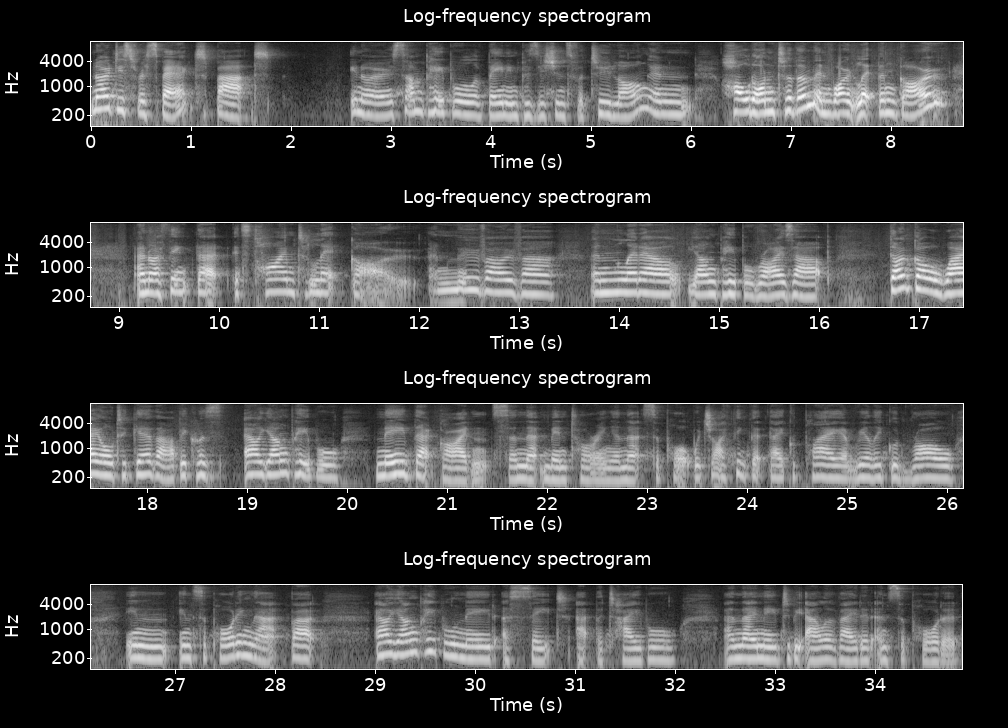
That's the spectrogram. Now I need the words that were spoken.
no disrespect, but you know, some people have been in positions for too long and hold on to them and won't let them go. And I think that it's time to let go and move over and let our young people rise up. Don't go away altogether because our young people need that guidance and that mentoring and that support, which I think that they could play a really good role in, in supporting that. But our young people need a seat at the table and they need to be elevated and supported.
